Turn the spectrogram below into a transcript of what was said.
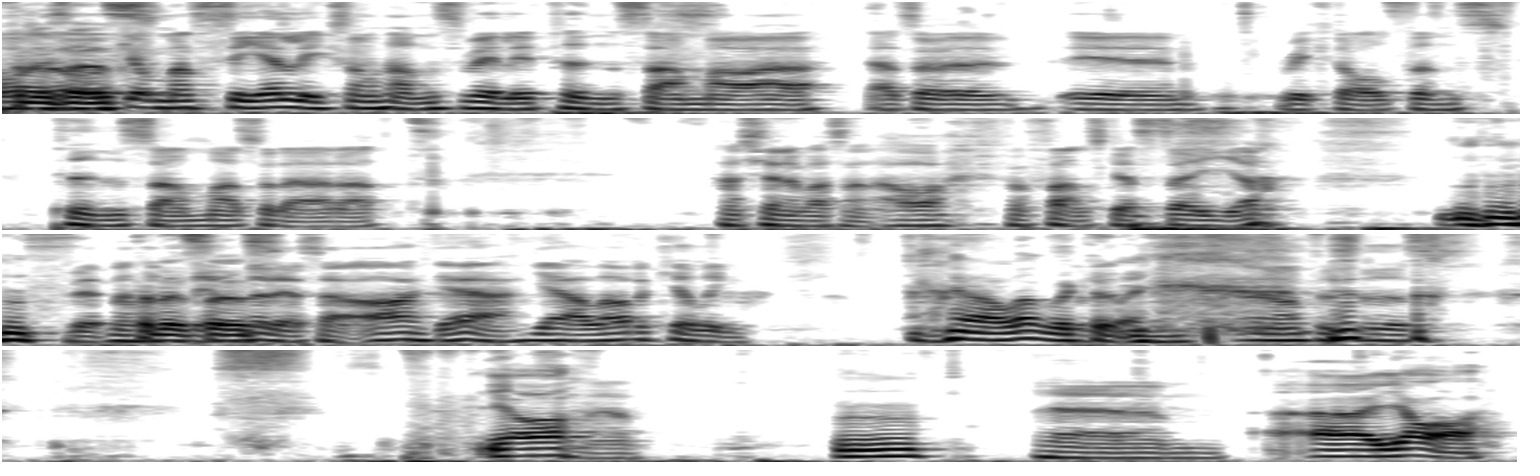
och, och, man ser liksom hans väldigt pinsamma Alltså eh, Rick Daltons pinsamma sådär att Han känner bara såhär, ja vad fan ska jag säga? Mm. Du vet när han precis. nämner det såhär, ah yeah, yeah I love the killing Yeah I love the killing Ja precis Ja mm. Um... Uh, ja.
